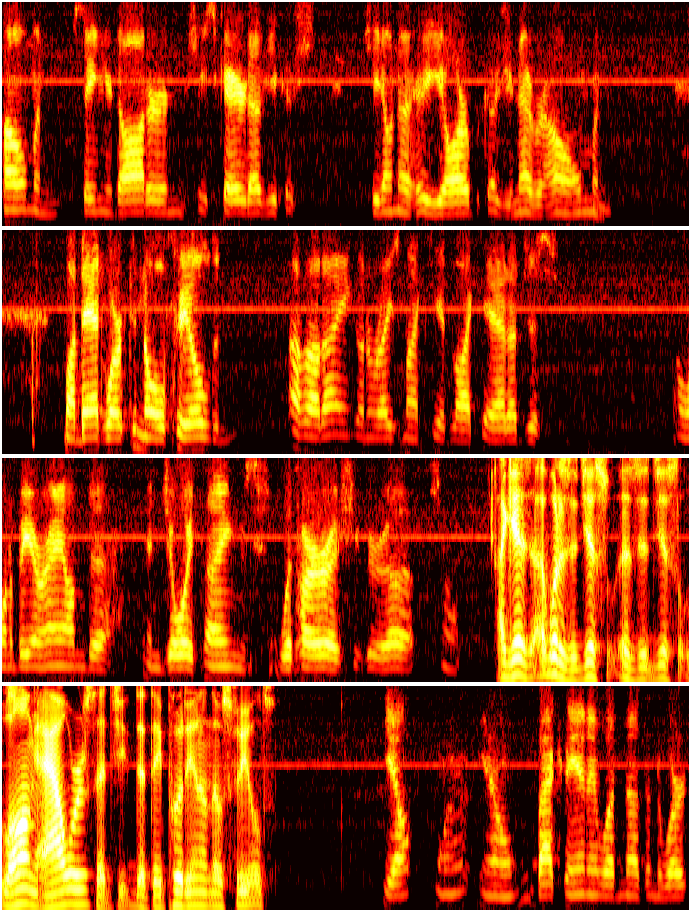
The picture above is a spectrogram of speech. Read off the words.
home and seeing your daughter and she's scared of you because she don't know who you are because you're never home. And my dad worked in the oil field, and I thought I ain't gonna raise my kid like that. I just I want to be around to enjoy things with her as she grew up. So. I guess uh, what is it? Just is it just long hours that you that they put in on those fields? Yeah, well, you know, back then it wasn't nothing to work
